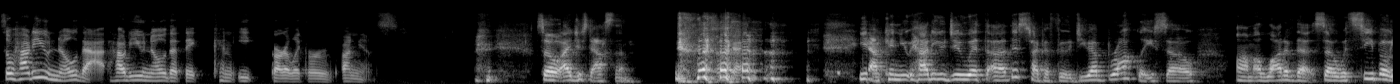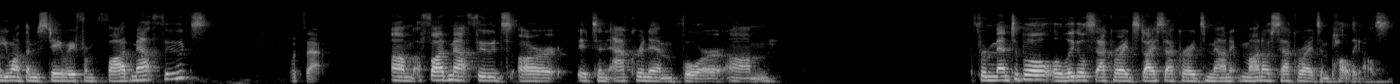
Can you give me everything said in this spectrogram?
So how do you know that? How do you know that they can eat garlic or onions so I just ask them. Okay. yeah. Can you, how do you do with uh, this type of food? Do you have broccoli? So um, a lot of that. So with SIBO, you want them to stay away from FODMAP foods. What's that? Um, FODMAP foods are, it's an acronym for um, fermentable oligosaccharides, disaccharides, monosaccharides, and polyols.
